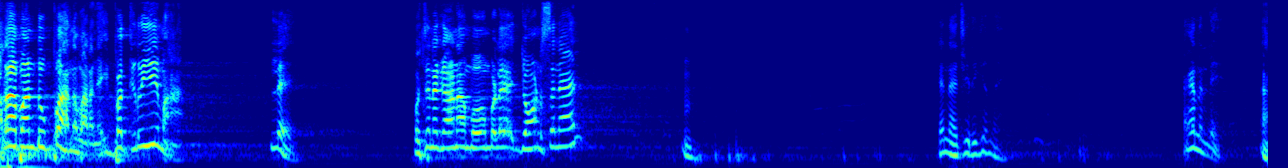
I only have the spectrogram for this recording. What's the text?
അതാ പണ്ട് ഉപ്പാന്ന് പറഞ്ഞ. ഇപ്പൊ ക്രീമാ. അല്ലേ കൊച്ചിനെ കാണാൻ പോകുമ്പോഴേ ജോൺസൺ ആൻഡ് എന്നാ ചിരിക്കുന്നേ? അങ്ങനല്ലേ? ആ.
